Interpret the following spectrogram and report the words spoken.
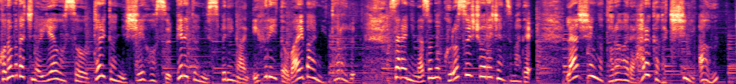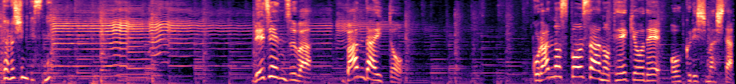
子供たちの家を襲うトリトンにシーホースペリトンにスペリガンイフリートワイバーンにトロルさらに謎の黒水晶レジェンズまでランシンが囚われはるかが父に会う？楽しみですね。レジェンズはバンダイとご覧のスポンサーの提供でお送りしました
